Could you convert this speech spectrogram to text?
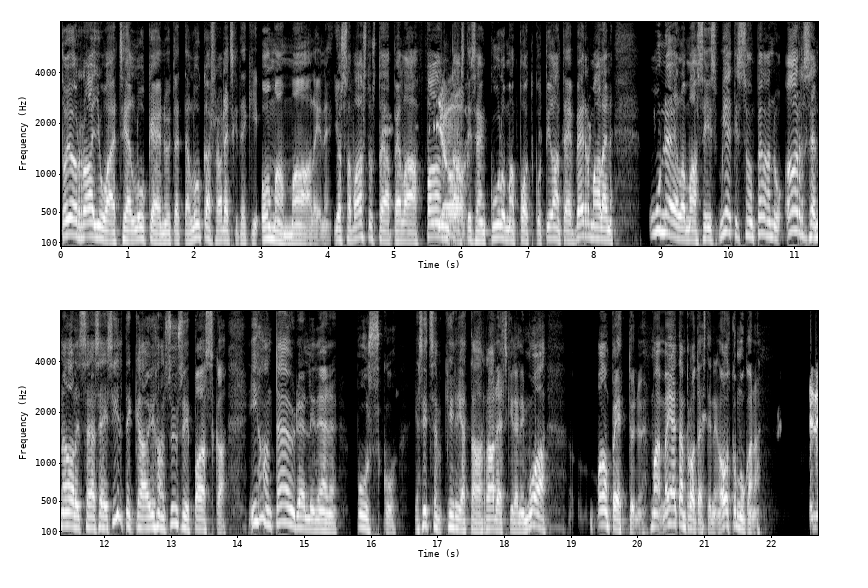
toi on rajua, että siellä lukee nyt, että Lukas Radetski teki oman maalin, jossa vastustaja pelaa fantastisen Joo. kulmapotku tilanteen Vermaalen unelma, siis mieti, se on pelannut arsenaalissa ja se ei siltikään ole ihan sysipaska, ihan täydellinen pusku, ja sitten se kirjataan Radetskille, niin mua, mä oon pettynyt. Mä, mä jätän protestin, ootko mukana?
